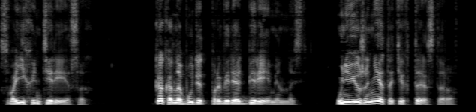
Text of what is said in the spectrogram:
в своих интересах. Как она будет проверять беременность? У нее же нет этих тестеров.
